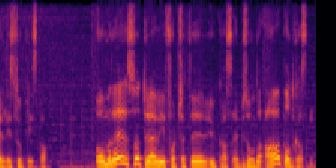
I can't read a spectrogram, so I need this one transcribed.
veldig stor pris på. Og med det så tror jeg vi fortsetter ukas episode av podkasten.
